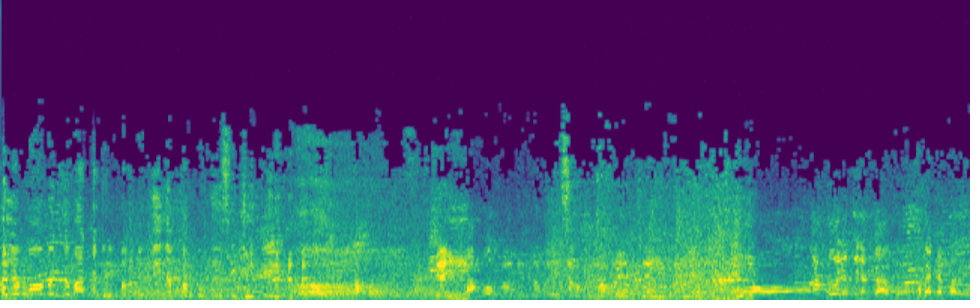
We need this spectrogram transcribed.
alam mo ba tumatagal? Papugi ng papugi si Junel. Oo. Ako. Kaya yung Ako? maganda kayo, saka pumapayat sa iyo. Wow! Ako walang pinagbago. Maganda pa rin.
